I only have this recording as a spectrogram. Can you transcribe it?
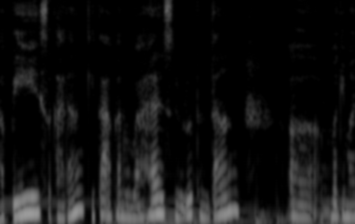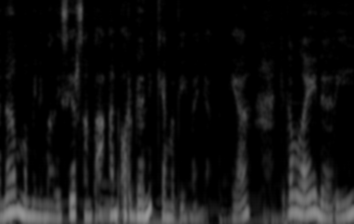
Tapi sekarang kita akan membahas dulu tentang uh, bagaimana meminimalisir sampah anorganik yang lebih banyak ya. Kita mulai dari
